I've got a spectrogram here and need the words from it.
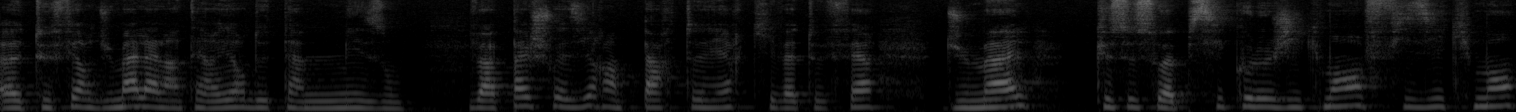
euh, te faire du mal à l'intérieur de ta maison. Tu ne vas pas choisir un partenaire qui va te faire du mal, que ce soit psychologiquement, physiquement,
